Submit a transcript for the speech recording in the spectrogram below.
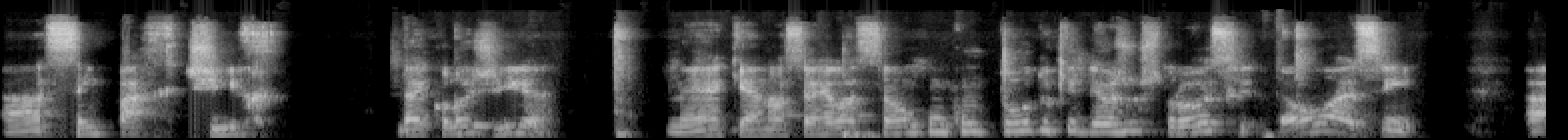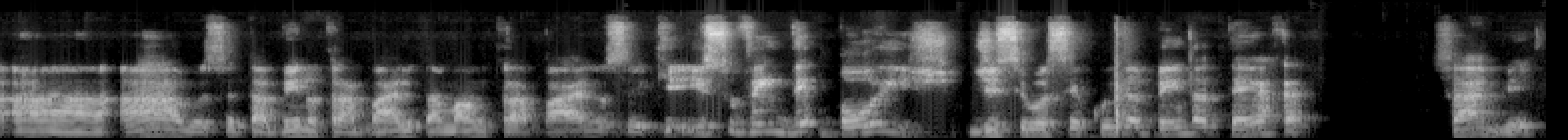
ah, sem partir da ecologia né? Que é a nossa relação com, com tudo que Deus nos trouxe. Então, assim, a, a, a você está bem no trabalho, está mal no trabalho, não sei o que. Isso vem depois de se você cuida bem da terra, sabe?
